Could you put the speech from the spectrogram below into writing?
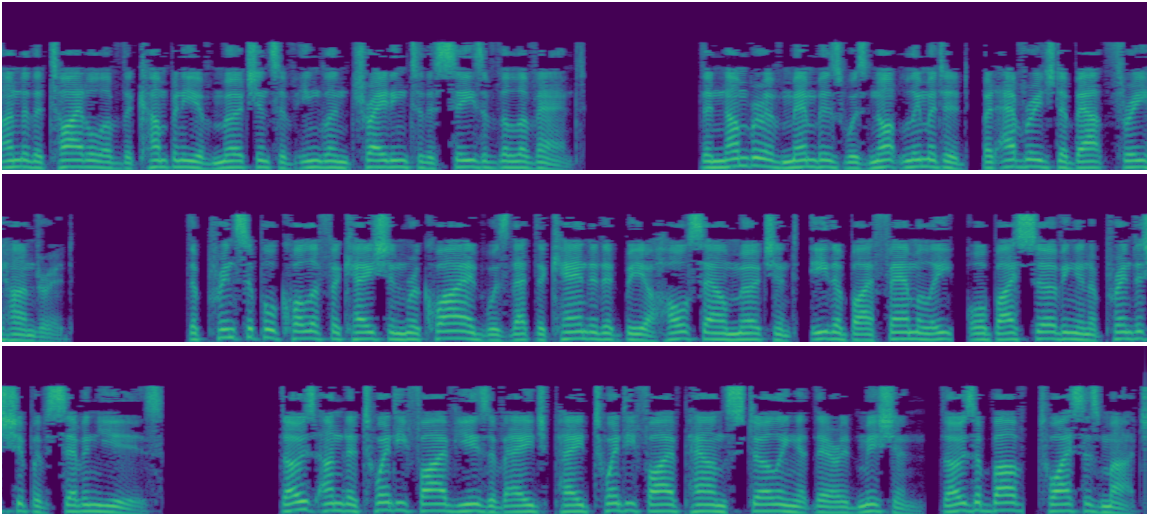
under the title of the Company of Merchants of England trading to the seas of the Levant. The number of members was not limited, but averaged about 300. The principal qualification required was that the candidate be a wholesale merchant, either by family, or by serving an apprenticeship of seven years. Those under 25 years of age paid £25 sterling at their admission, those above, twice as much.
